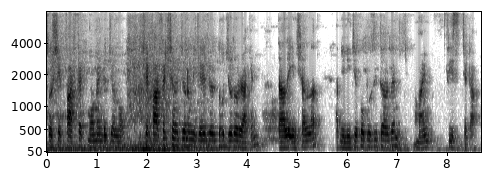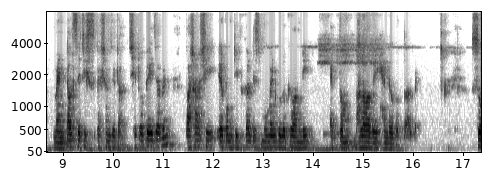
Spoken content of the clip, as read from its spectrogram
সো সেই পারফেক্ট মোমেন্টের জন্য, সেই পারফেকশনের জন্য নিজেকে যদি ধৈর্য ধরে রাখেন, তাহলে ইনশাল্লাহ আপনি নিজেকেও বুঝতে পারবেন মাইন্ড পিস যেটা মেন্টাল স্যাটিসফ্যাকশন যেটা, সেটাও পেয়ে যাবেন। পাশাপাশি এরকম ডিফিকাল্টিস মুভমেন্টগুলোকেও আপনি একদম ভালোভাবে হ্যান্ডেল করতে পারবেন। সো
